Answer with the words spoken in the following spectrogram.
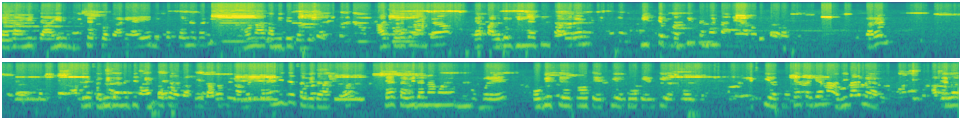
त्याचा आम्ही जाहीर निषेध करतो आणि हे निषेध करण्यासाठी म्हणून आज आम्ही ते जमलो आज खरं तर आमच्या या पालघर जिल्ह्यातील साधारण तीस ते पस्तीस जणांना यामध्ये सहभाग कारण आपल्या संविधानाचे शिल्पकार डॉक्टर बाबासाहेब आंबेडकर यांनी जे संविधान दिलं त्या संविधानामुळे ओबीसी असो एससी असो एनटी असो एसटी असो त्या सगळ्यांना अधिकार मिळाले. आपल्याला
